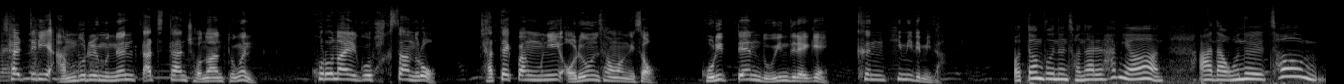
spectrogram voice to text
살뜰히 안부를 묻는 따뜻한 전화 한 통은 코로나19 확산으로 자택 방문이 어려운 상황에서 고립된 노인들에게 큰 힘이 됩니다. 어떤 분은 전화를 하면 아 나 오늘 처음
